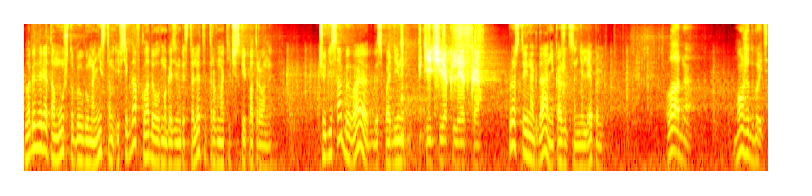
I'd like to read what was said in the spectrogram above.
Благодаря тому, что был гуманистом и всегда вкладывал в магазин пистолета травматические патроны. Чудеса бывают, господин. Птичья клетка. Просто иногда они кажутся нелепыми. Ладно, может быть.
